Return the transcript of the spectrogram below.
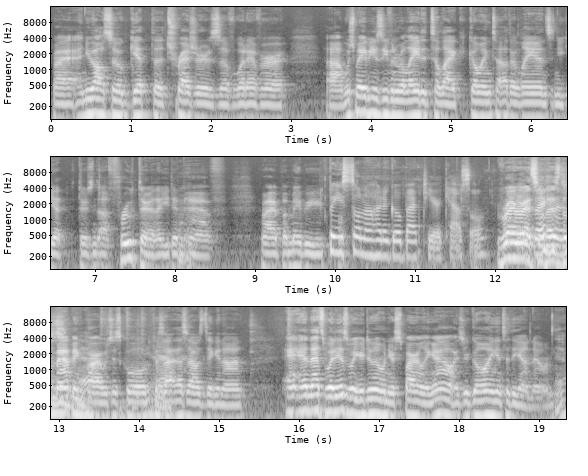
right? And you also get the treasures of whatever, uh, which maybe is even related to like going to other lands and you get there's a fruit there that you didn't have, right? But maybe But you still know how to go back to your castle. Right, right. It's So like- that's the mapping Yeah. part, which is cool because Yeah. that's what I was digging on. And, and that's what is what you're doing when you're spiraling out is you're going into the unknown, Yeah.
